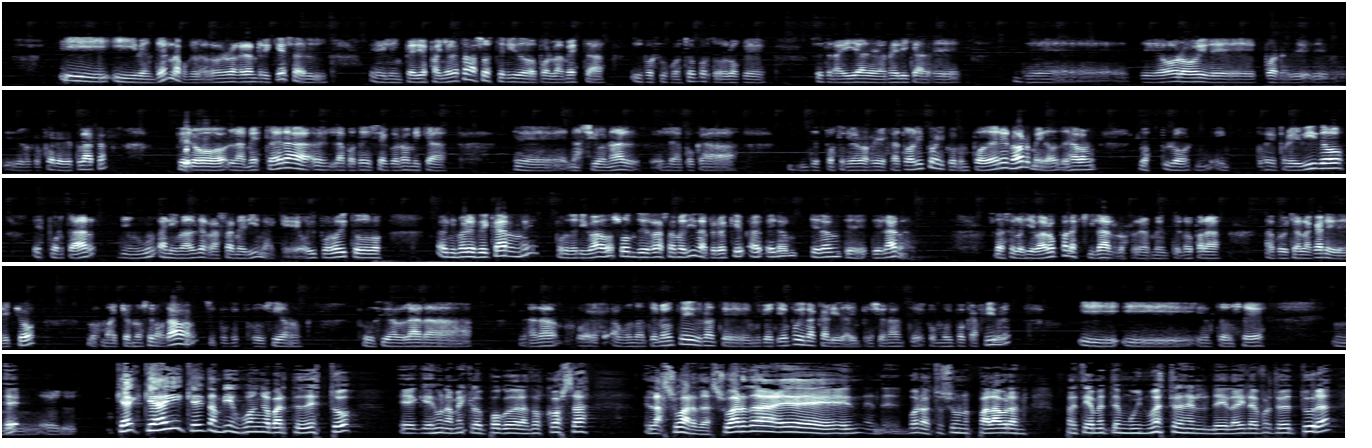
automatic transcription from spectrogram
y, venderla, porque la era una gran riqueza. El, imperio español estaba sostenido por la mesta y, por supuesto, por todo lo que se traía de América de, de, oro y de, bueno, de, lo que fuera de plata, pero la mesta era la potencia económica eh, nacional en la época de posterior a los reyes católicos y con un poder enorme, no dejaban los, los eh, prohibido exportar ningún animal de raza merina, que hoy por hoy todos los animales de carne, por derivado, son de raza merina, pero es que ah, eran, eran de, lana. O sea, se los llevaron para esquilarlos realmente, no para aprovechar la carne. Y de hecho, los machos no se notaban, porque producían, producían lana, lana pues, abundantemente y durante mucho tiempo y una calidad impresionante, con muy poca fibra y, entonces... Mm, eh, ¿qué, hay, ¿Qué hay también, Juan, aparte de esto, eh, que es una mezcla un poco de las dos cosas? La suarda. Suarda, bueno, esto son unas palabras prácticamente muy nuestras de la isla de Fuerteventura.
